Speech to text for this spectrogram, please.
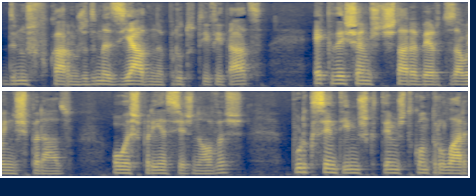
de nos focarmos demasiado na produtividade é que deixamos de estar abertos ao inesperado ou a experiências novas, porque sentimos que temos de controlar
